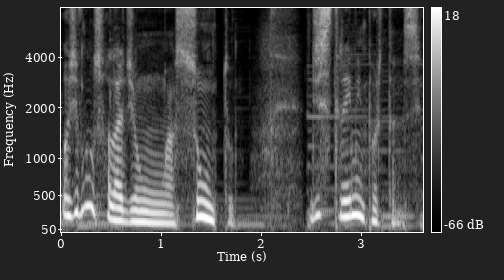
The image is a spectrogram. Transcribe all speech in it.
hoje vamos falar de um assunto de extrema importância.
